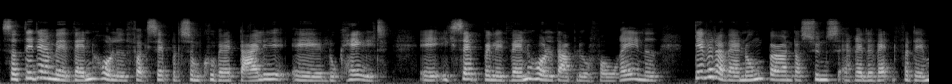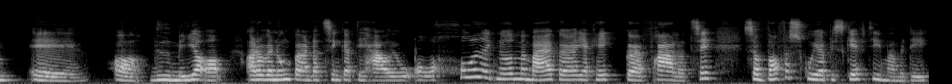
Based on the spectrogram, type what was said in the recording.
Så det der med vandhullet for eksempel, som kunne være et dejligt øh, lokalt øh, eksempel, et vandhul, der er blevet forurenet, det vil der være nogle børn, der synes er relevant for dem øh, at vide mere om. Og der vil nogle børn, der tænker, at det har jo overhovedet ikke noget med mig at gøre, jeg kan ikke gøre fra eller til, så hvorfor skulle jeg beskæftige mig med det?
